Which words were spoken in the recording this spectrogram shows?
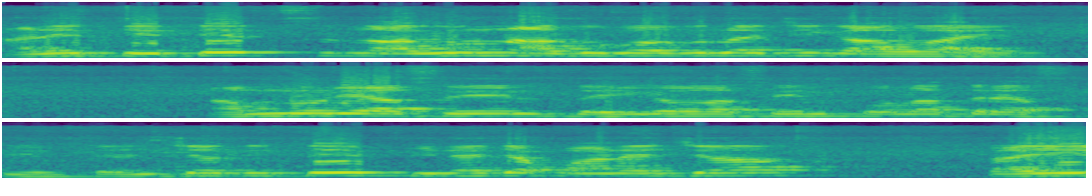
आणि तेथेच लागून आजूबाजूला जी गावं आहेत आमनोली असेल दहिगाव असेल कोलात्रे असतील त्यांच्या तिथे पिण्याच्या पाण्याच्या काही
